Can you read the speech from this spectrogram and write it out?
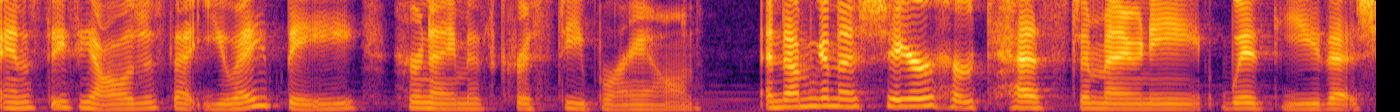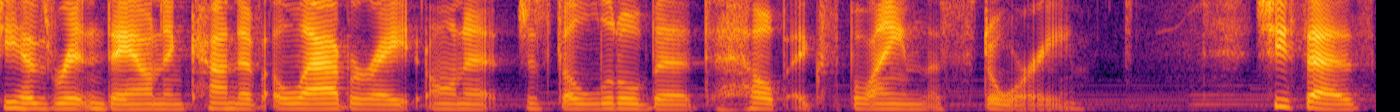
anesthesiologist at UAB. Her name is Christy Brown. And I'm going to share her testimony with you that she has written down and kind of elaborate on it just a little bit to help explain the story. She says,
